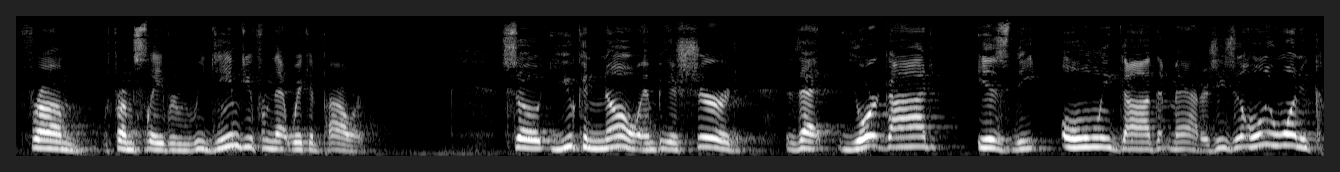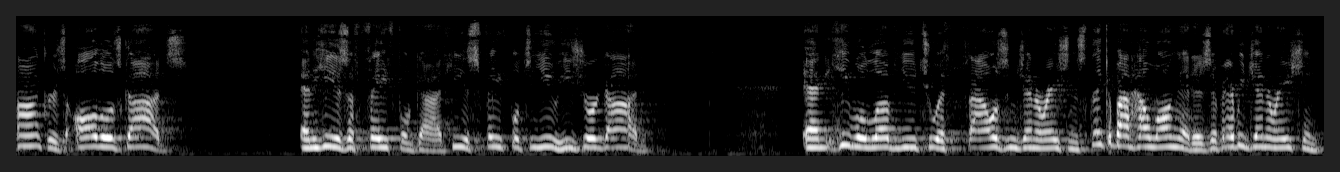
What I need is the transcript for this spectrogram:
from, from slavery, redeemed you from that wicked power. So you can know and be assured that your God is the only God that matters. He's the only one who conquers all those gods. And he is a faithful God. He is faithful to you. He's your God. And he will love you to a thousand generations. Think about how long that is. If every generation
